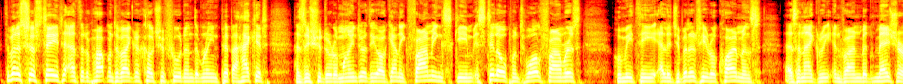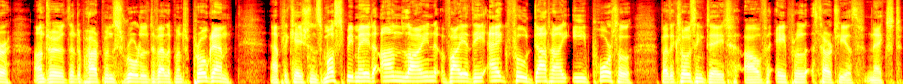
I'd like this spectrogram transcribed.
The Minister of State at the Department of Agriculture, Food and the Marine, Pippa Hackett, has issued a reminder the organic farming scheme is still open to all farmers who meet the eligibility requirements as an agri-environment measure under the department's rural development programme. Applications must be made online via the agfood.ie portal by the closing date of April 30th next.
